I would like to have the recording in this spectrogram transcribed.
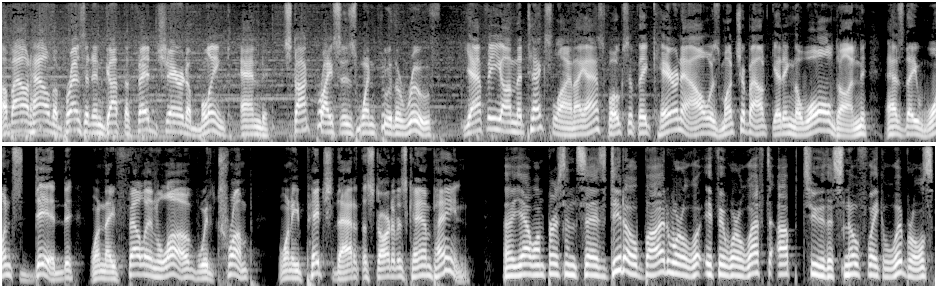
about how the president got the Fed chair to blink and stock prices went through the roof, Yaffee on the text line, I asked folks if they care now as much about getting the wall done as they once did when they fell in love with Trump when he pitched that at the start of his campaign. Uh, yeah, one person says, "Ditto, Bud. Were if it were left up to the snowflake liberals,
